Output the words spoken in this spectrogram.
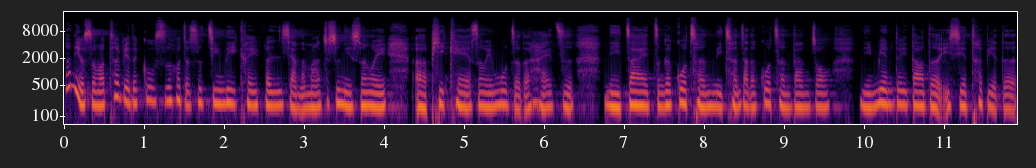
那你有什么特别的故事或者是经历可以分享的吗？就是你身为呃 PK，身为牧者的孩子，你在整个过程，你成长的过程当中，你面对到的一些特别的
